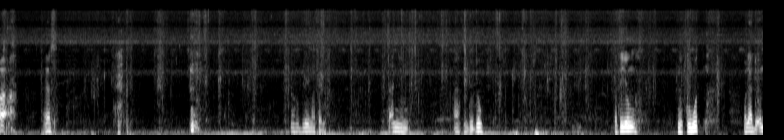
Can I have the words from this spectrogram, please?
Ah. Ayos. Ang problema tol. Saan yung aking dudong? Pati yung yung kumot. Wala doon.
